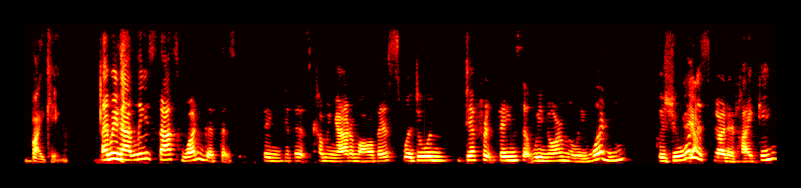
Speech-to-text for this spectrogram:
biking. I mean, at least that's one good that's, thing that's coming out of all this. We're doing different things that we normally wouldn't because you wouldn't yeah. have started hiking.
